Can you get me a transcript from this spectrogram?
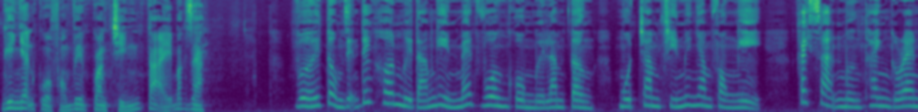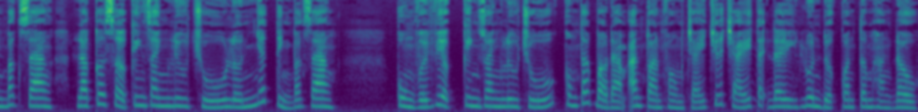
Ghi nhận của phóng viên Quang Chính tại Bắc Giang. Với tổng diện tích hơn 18.000 m2 gồm 15 tầng, 195 phòng nghỉ, khách sạn Mường Thanh Grand Bắc Giang là cơ sở kinh doanh lưu trú lớn nhất tỉnh Bắc Giang. Cùng với việc kinh doanh lưu trú, công tác bảo đảm an toàn phòng cháy chữa cháy tại đây luôn được quan tâm hàng đầu.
